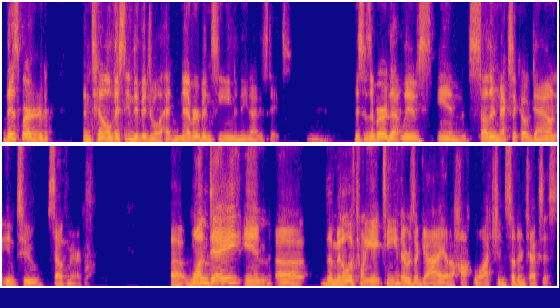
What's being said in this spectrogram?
This bird, until this individual, had never been seen in the United States. This is a bird that lives in southern Mexico down into South America. Uh, one day in uh, the middle of 2018, there was a guy at a hawk watch in southern Texas,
